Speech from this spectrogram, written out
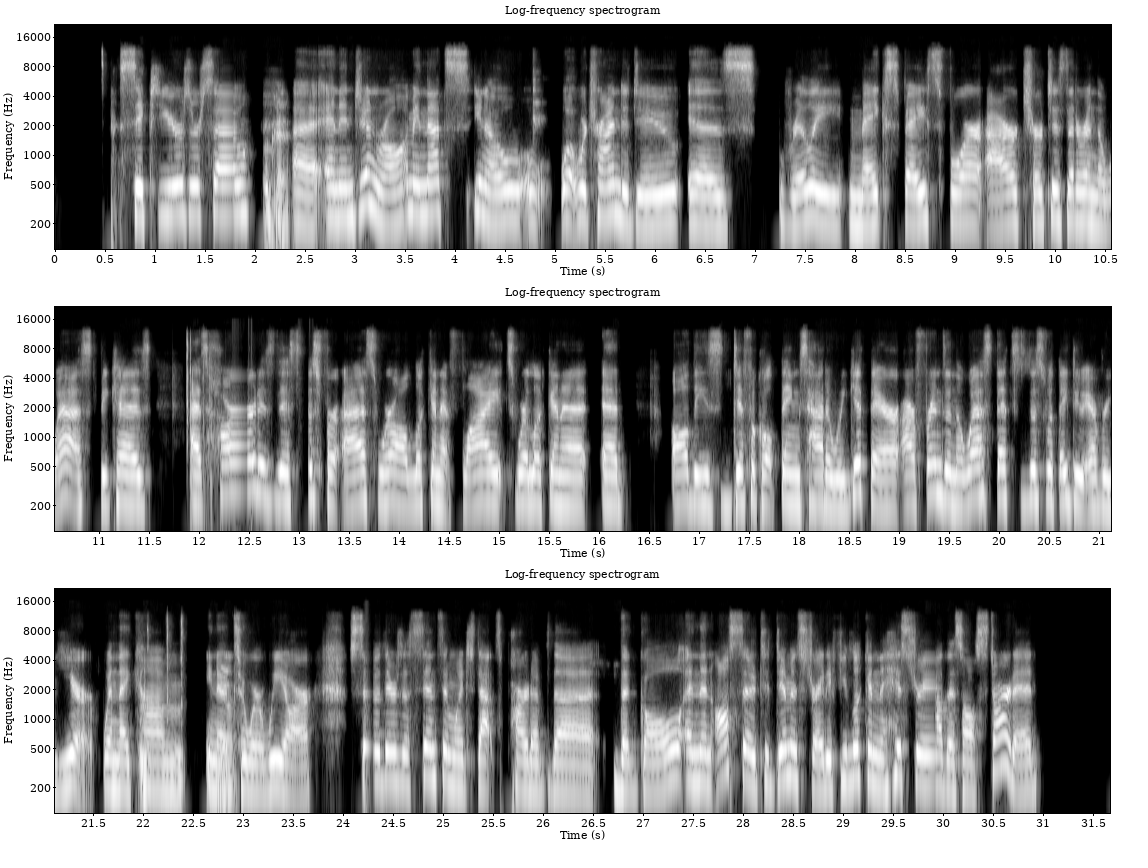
six years or so. Okay. Uh, and in general, I mean, that's, you know, what we're trying to do is really make space for our churches that are in the West because as hard as this is for us, we're all looking at flights, we're looking at at all these difficult things. How do we get there? Our friends in the West, that's just what they do every year when they come, you know, yeah. to where we are. So there's a sense in which that's part of the the goal. And then also to demonstrate, if you look in the history of how this all started,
